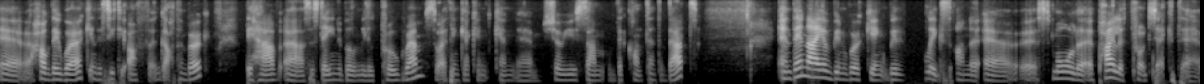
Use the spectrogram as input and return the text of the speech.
uh, how they work in the city of Gothenburg. They have a sustainable meal program, so I think I can, can um, show you some of the content of that. And then I have been working with colleagues on a, a small pilot project uh,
